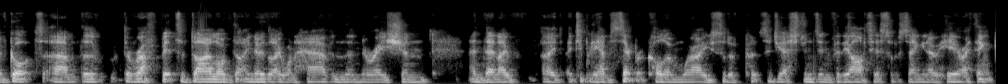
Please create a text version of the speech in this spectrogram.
I've got um, the the rough bits of dialogue that I know that I want to have, and the narration, and then I've I, I, typically have a separate column where I sort of put suggestions in for the artist, sort of saying, you know, here I think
